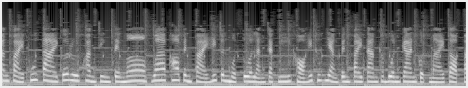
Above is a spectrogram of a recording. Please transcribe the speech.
างฝ่ายผู้ตายก็รู้ความจริงเต็มหม้อว่าพ่อเป็นฝ่ายให้จนหมดตัวหลังจากนี้ขอให้ทุกอย่างเป็นไปตามขบวนการกฎหมายต่อไป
